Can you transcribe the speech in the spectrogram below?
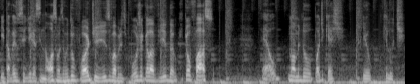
E talvez você diga assim: nossa, mas é muito forte isso, Fabrício. Poxa, aquela vida, o que, que eu faço? É o nome do podcast. Eu que lute.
